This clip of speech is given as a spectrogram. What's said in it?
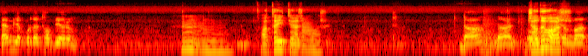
Ben bile burada topluyorum. Hmm. Ata ihtiyacım var. Daha daha Cadı var. daha-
